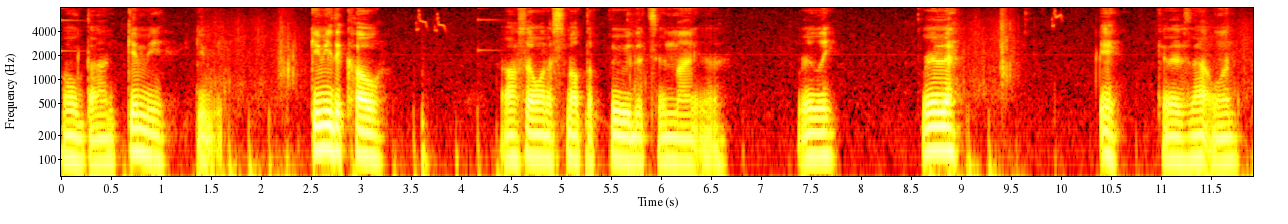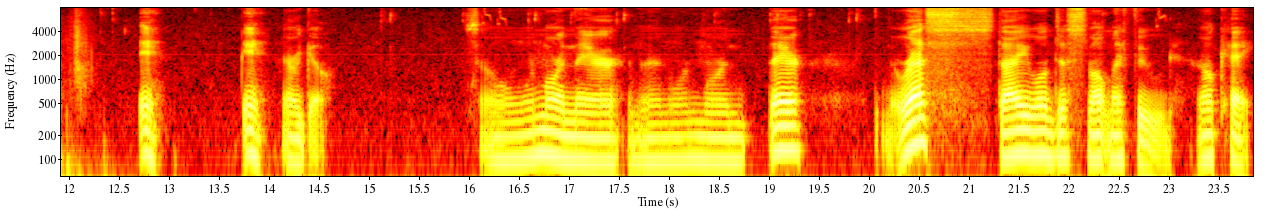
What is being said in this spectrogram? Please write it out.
Hold on. Gimme. Gimme. Gimme the coal. I also want to smelt the food that's in my... Uh, really? Really? Eh. Okay, there's that one. Eh. Eh. There we go. So one more in there, and then one more in there. The rest, I will just smelt my food. Okay.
